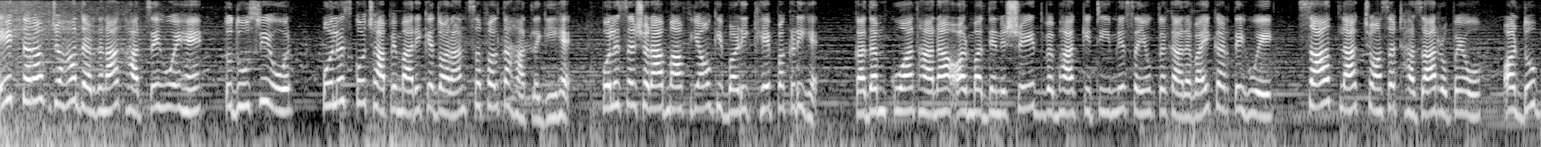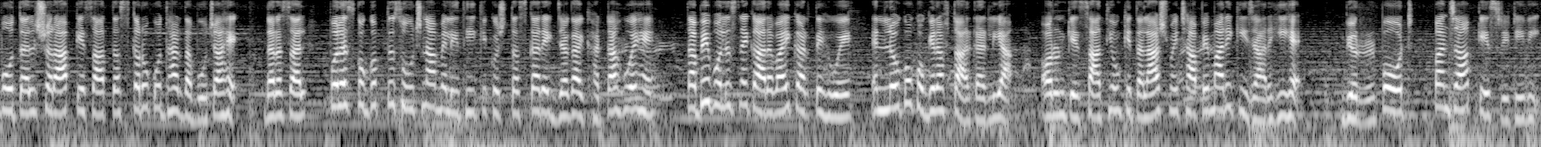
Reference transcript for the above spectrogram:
एक तरफ़ जहाँ दर्दनाक हादसे हुए हैं तो दूसरी ओर पुलिस को छापेमारी के दौरान सफलता हाथ लगी है। पुलिस ने शराब माफियाओं की बड़ी खेप पकड़ी है। कदम कुआँ थाना और मद्य निषेध विभाग की टीम ने संयुक्त कार्रवाई करते हुए सात लाख चौसठ हज़ार रूपयों और दो बोतल शराब के साथ तस्करों को धर दबोचा है। दरअसल, पुलिस को गुप्त सूचना मिली थी कि कुछ तस्कर एक जगह इकट्ठा हुए हैं। तभी पुलिस ने कार्रवाई करते हुए इन लोगों को गिरफ़्तार कर लिया और उनके साथियों की तलाश में छापेमारी की जा रही है। Bureau report, Punjab Kesari TV.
